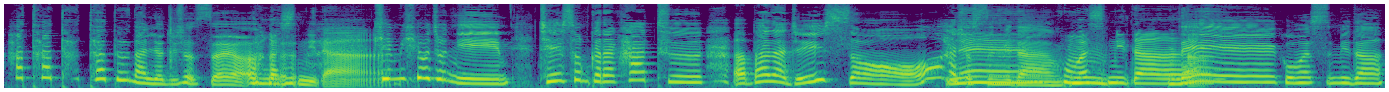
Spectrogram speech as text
하트도 날려주셨어요. 반갑습니다. 김효주님, 제 손가락 하트 어, 받아줘 있어. 하셨습니다. 네, 고맙습니다. 음, 네, 고맙습니다.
